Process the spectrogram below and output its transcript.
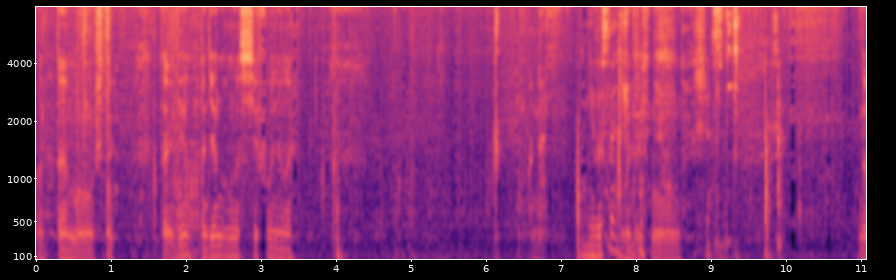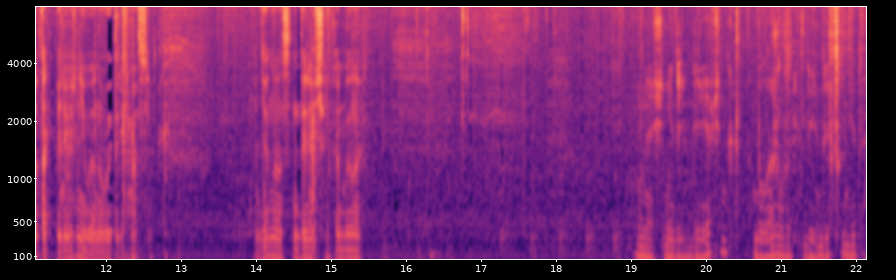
Потому что. Так, где, где оно у нас сифонило? Не достанешь? Вытряхни он. Сейчас. Да так, переверни его, оно вытряхнется. Где у нас Деревченко было? Значит, не Деревченко. Была же вроде дырка где-то.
